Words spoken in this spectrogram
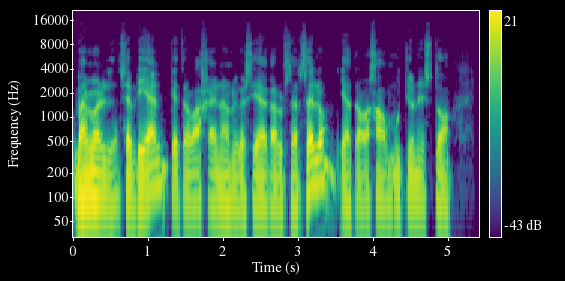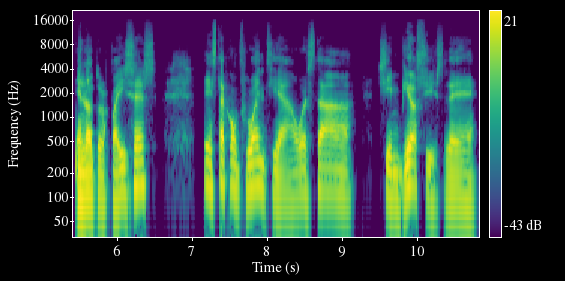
Manuel Cebrián, que trabaja en la Universidad de Carlos III y ha trabajado mucho en esto en otros países, esta confluencia o esta simbiosis de,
